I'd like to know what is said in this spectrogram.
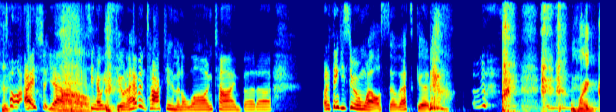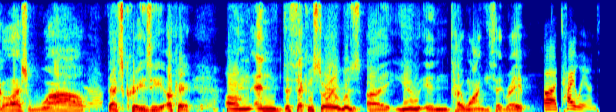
So I should, yeah, Wow. let's see how he's doing. I haven't talked to him in a long time, but uh but I think he's doing well, so that's good. My gosh, wow. That's crazy. Okay. Um, and the second story was uh, you in Taiwan, you said, right? uh Thailand.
